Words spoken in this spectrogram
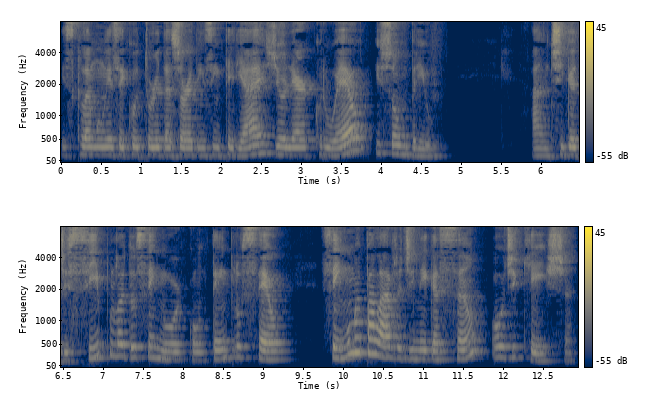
exclama um executor das ordens imperiais de olhar cruel e sombrio. A antiga discípula do Senhor contempla o céu sem uma palavra de negação ou de queixa.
